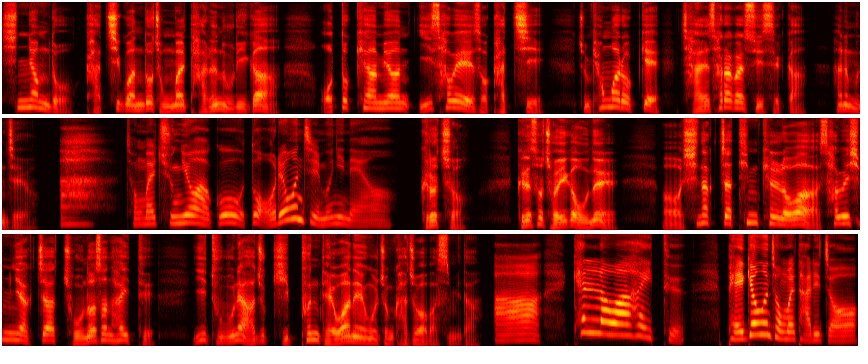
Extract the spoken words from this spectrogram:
신념도, 가치관도 정말 다른 우리가 어떻게 하면 이 사회에서 같이 좀 평화롭게 잘 살아갈 수 있을까 하는 문제예요. 아, 정말 중요하고 또 어려운 질문이네요. 그렇죠. 그래서 저희가 오늘 어, 신학자 팀 켈러와 사회심리학자 조너선 하이트 이 두 분의 아주 깊은 대화 내용을 좀 가져와 봤습니다. 아, 켈러와 하이트. 배경은 정말 다르죠.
